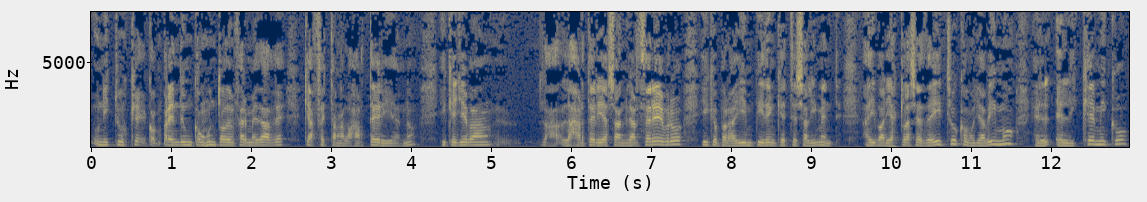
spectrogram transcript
un ictus que comprende un conjunto de enfermedades que afectan a las arterias, ¿no? Y que llevan las arterias sangre al cerebro y que por ahí impiden que éste se alimente. Hay varias clases de ictus, como ya vimos, el, el, isquémico,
